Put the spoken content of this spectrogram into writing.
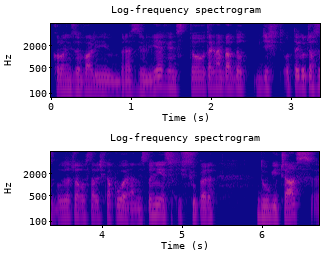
kolonizowali Brazylię, więc to tak naprawdę od, gdzieś od tego czasu zaczęła powstawać capoeira, więc to nie jest jakiś super długi czas. e,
